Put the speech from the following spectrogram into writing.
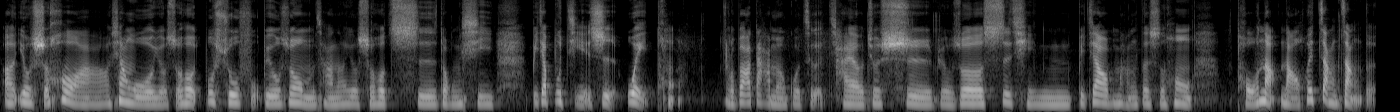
呃，有时候啊，像我有时候不舒服，比如说我们常常有时候吃东西比较不节制，胃痛。我不知道大家有没有过这个。还有就是，比如说事情比较忙的时候。头脑脑会胀胀的，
